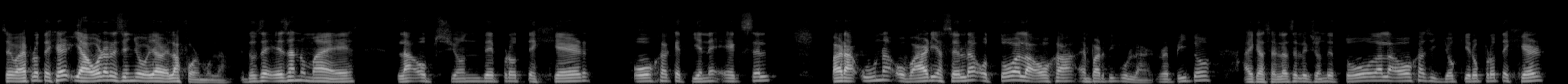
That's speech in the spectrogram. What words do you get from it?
se va a desproteger y ahora recién yo voy a ver la fórmula. Entonces, esa nomás es la opción de proteger hoja que tiene Excel para una o varias celdas o toda la hoja en particular. Repito, hay que hacer la selección de toda la hoja si yo quiero proteger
